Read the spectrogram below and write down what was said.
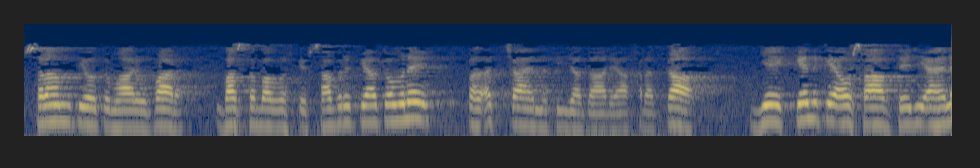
سلامتی ہو تمہارے اوپر، بس سبب اس کے صبر کیا تم نے؟ پر اچھا ہے نتیجہ دار آخرت کا۔ یہ کن کے اوساف تھے جی اہل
